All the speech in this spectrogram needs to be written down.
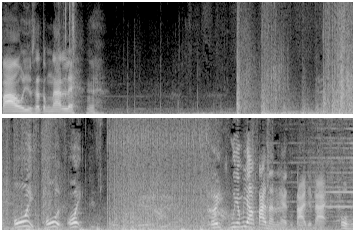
เป้าอยู่ซะตรงนั้นเลย โอ้ย โอ้ย โอ้ย เฮ้ย กูยังไม่อยากตายนั่นไง กูตายจนได้ โอ้โห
